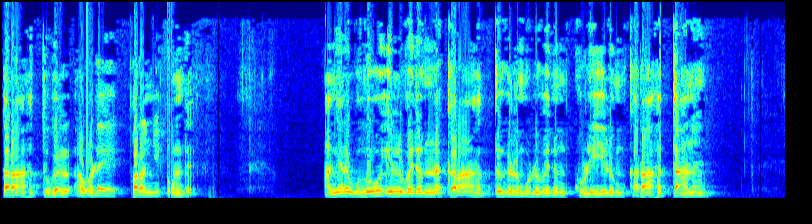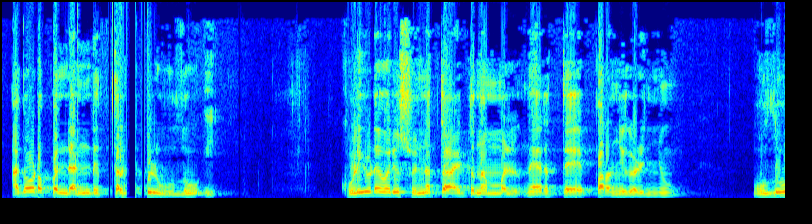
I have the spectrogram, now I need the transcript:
കറാഹത്തുകൾ അവിടെ പറഞ്ഞിട്ടുണ്ട്. അങ്ങനെ ഉലൂയിൽ വരുന്ന കറാഹത്തുകൾ മുഴുവനും കുളിയിലും കറാഹത്താണ്. അതോടൊപ്പം രണ്ട് തൽക്കുൽ ഉലൂ കുളിയുടെ ഒരു സുന്നത്തായിട്ട് നമ്മൾ നേരത്തെ പറഞ്ഞു കഴിഞ്ഞു. ഉലൂ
